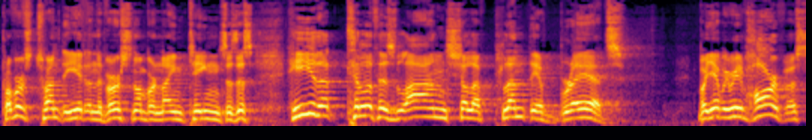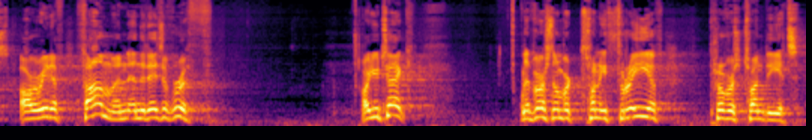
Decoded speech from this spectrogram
Proverbs 28 and the verse number 19 says this He that tilleth his land shall have plenty of bread. But yet we read of harvest, or we read of famine in the days of Ruth. Or you take the verse number 23 of Proverbs 28.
